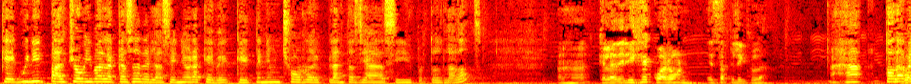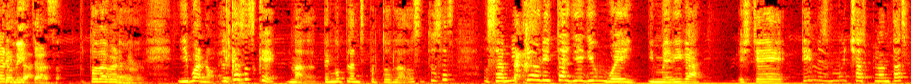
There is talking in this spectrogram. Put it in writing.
que Gwyneth Paltrow iba a la casa de la señora que, ve- que tenía un chorro de plantas ya así por todos lados. Ajá. Que la dirige Cuarón, esa película. Ajá, toda Muy verde. bonita. Toda Ajá. verde. Y bueno, el caso es que, nada, tengo plantas por todos lados. Entonces, o sea, a mí que ahorita llegue un güey y me diga, este, tienes muchas plantas.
